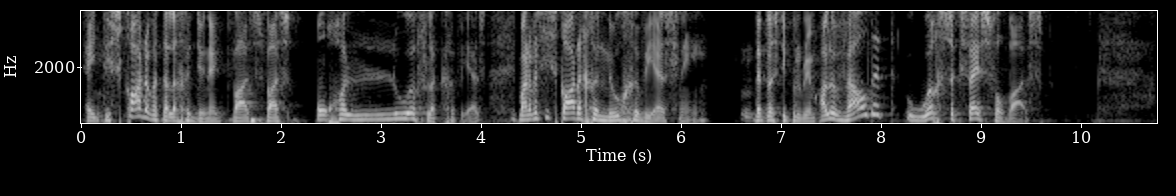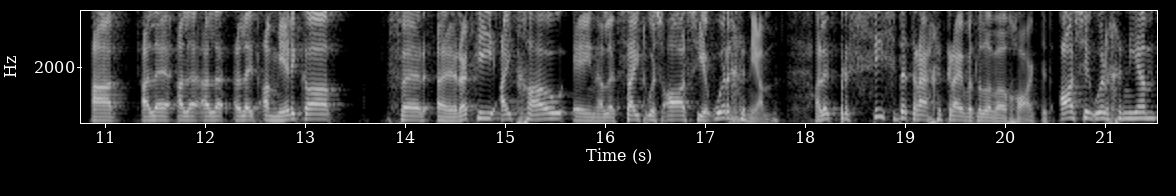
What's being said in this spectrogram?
En die skade wat hulle gedoen het was was ongelooflik geweest. Maar dit was nie skade genoeg geweest nie. Dit was die probleem. Alhoewel dit hoogs suksesvol was. Uh hulle hulle hulle hulle het Amerika vir 'n rukkie uitgehou en hulle het Suidoos-Asië oorgeneem. Hulle het presies dit reg gekry wat hulle wou gehad het. Asië oorgeneem.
